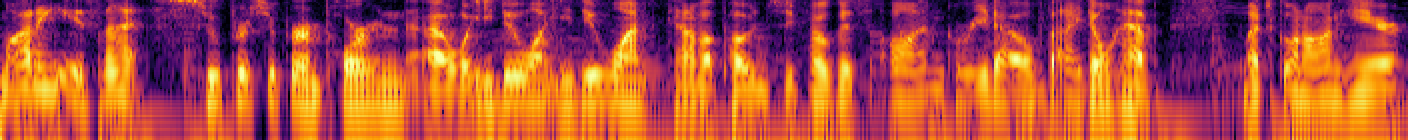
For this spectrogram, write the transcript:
Modding is not super, super important. Uh, what you do want, you do want kind of a potency focus on Greedo, but I don't have much going on here.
